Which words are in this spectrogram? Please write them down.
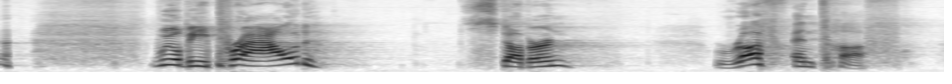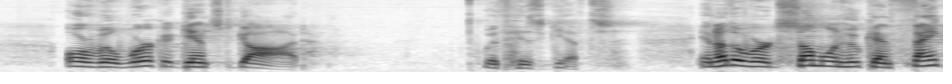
will be proud, stubborn, rough, and tough, or will work against God with his gifts. In other words, someone who can thank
